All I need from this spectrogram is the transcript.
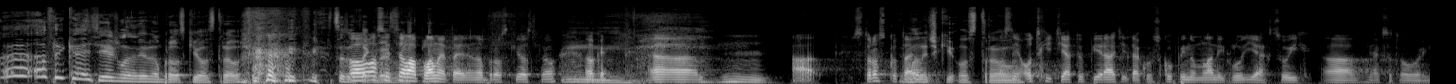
A Afrika je tiež len jeden obrovský ostrov. No, vlastne vezmať. celá planéta je jeden obrovský ostrov. Mm. Okay. Uh. A stroskotajú. Maličký ostrov Vlastne odchytia tu piráti takú skupinu mladých ľudí a chcú ich, uh, jak sa to hovorí?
